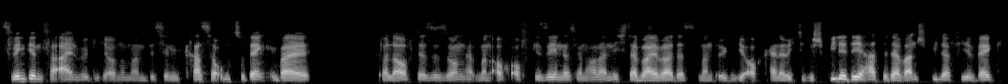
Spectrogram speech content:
zwingt den Verein wirklich auch nochmal ein bisschen krasser umzudenken, weil im Verlauf der Saison hat man auch oft gesehen, dass wenn Haaland nicht dabei war, dass man irgendwie auch keine richtige Spielidee hatte, der Wandspieler fiel weg,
